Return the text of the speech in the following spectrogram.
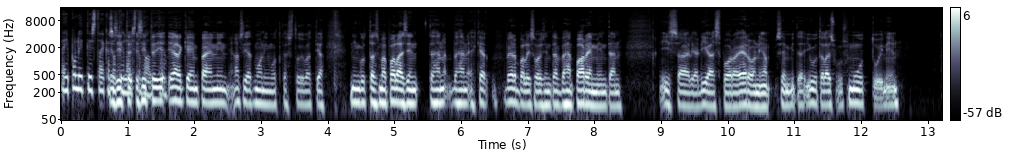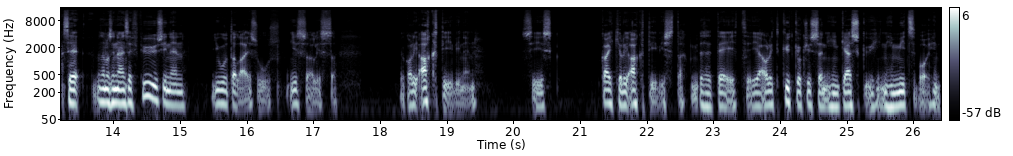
Ei poliittista eikä ja sitten, ja sitten jälkeenpäin niin asiat monimutkaistuivat ja niin kuin taas mä palaisin tähän vähän ehkä verbalisoisin tämän vähän paremmin tämän Israel ja diaspora eron ja sen, mitä juutalaisuus muuttui, niin se, sanoisin näin, se fyysinen juutalaisuus Israelissa, joka oli aktiivinen, siis kaikki oli aktiivista, mitä sä teit, ja olit kytköksissä niihin käskyihin, niihin mitzvoihin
